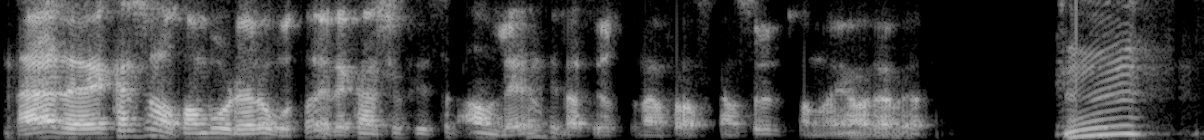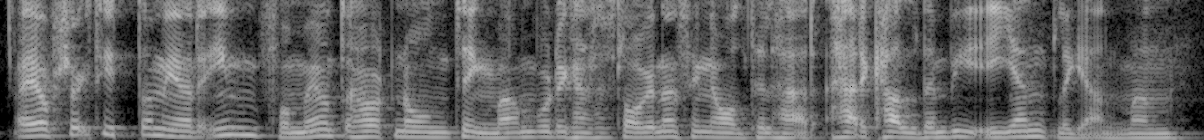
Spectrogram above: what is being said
Nej, det är kanske något man borde rota i. Det kanske finns en anledning till att just den här flaskan ser ut som den gör. Jag vet. Mm. Jag har försökt hitta mer info, men jag har inte hört någonting. Man borde kanske slagit en signal till herr, herr Kaldenby egentligen, men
